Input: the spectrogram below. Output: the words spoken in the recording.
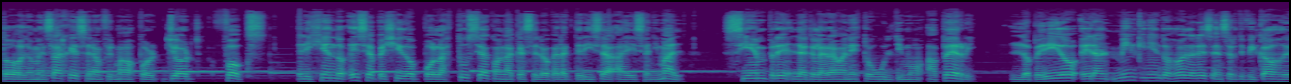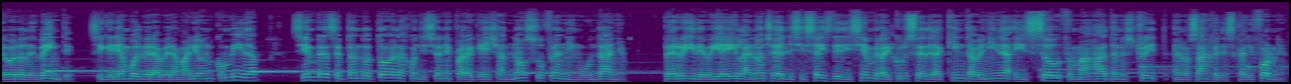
Todos los mensajes eran firmados por George Fox, eligiendo ese apellido por la astucia con la que se lo caracteriza a ese animal. Siempre le aclaraban esto último a Perry, lo pedido eran 1.500 dólares en certificados de oro de 20, si querían volver a ver a Marion con vida, siempre aceptando todas las condiciones para que ella no sufra ningún daño. Perry debía ir la noche del 16 de diciembre al cruce de la Quinta Avenida y South Manhattan Street en Los Ángeles, California.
